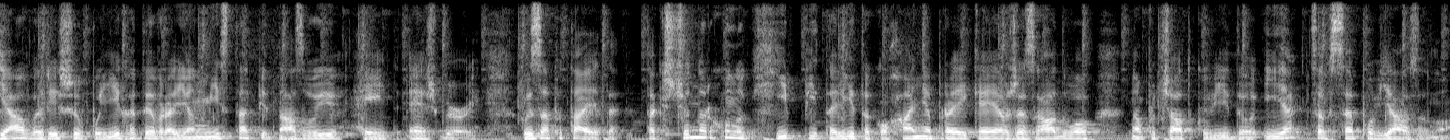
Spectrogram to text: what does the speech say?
Я вирішив поїхати в район міста під назвою Хейт Ешбері. Ви запитаєте, так що на рахунок хіппі та літа кохання, про яке я вже згадував на початку відео, і як це все пов'язано?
